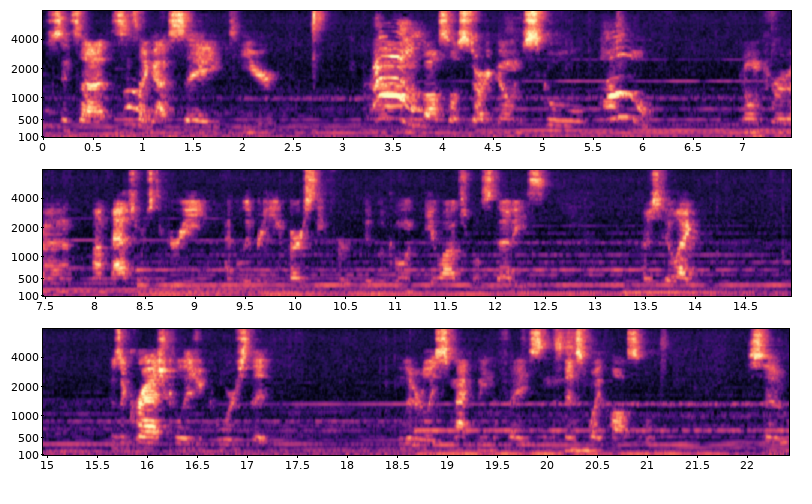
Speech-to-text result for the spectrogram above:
since I since I got saved here. Uh, I've also started going to school, going for uh, my bachelor's degree at Liberty University for biblical and theological studies. I just feel like it was a crash collision course that literally smacked me in the face in the best way possible. So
